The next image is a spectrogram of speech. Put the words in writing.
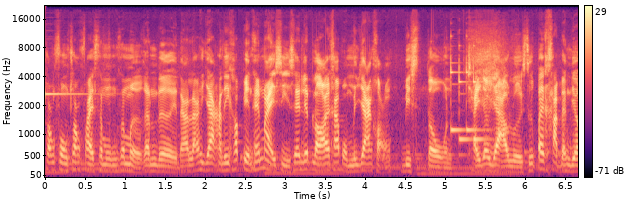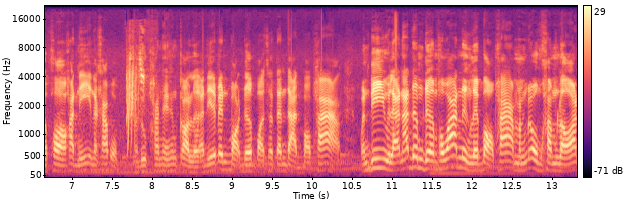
ช่องฟงช่องไฟสมุงเสมอกันเลยนะ แล้วยางคันนี้เขาเปลี่ยนให้ใหม่4เส้นเรียบร้อยครับผมเป็นยางของ b i s t o n e ใช้ยาวๆเลยซื้อไปขับอย่างเดียวพอคันนี้นะครับผมมาดูพันให้กันก่อนเลย อันนี้เป็นเบาะเดิมเบาะสแตนดาร์ดเบาะผ้า มันดีอยู่แล้วนะเดิมๆเพราะว่าหนึ่งเลยเบาะผ้ามันไม่อมความร้อน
